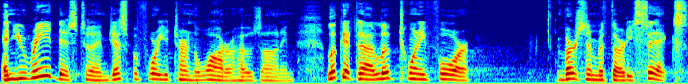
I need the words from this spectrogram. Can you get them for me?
and you read this to him just before you turn the water hose on him. Look at uh, Luke 24, verse number 36.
